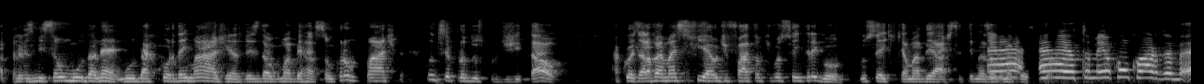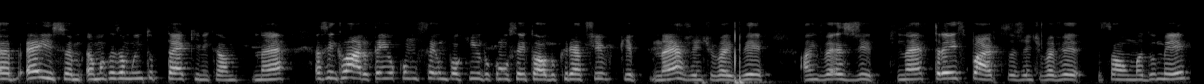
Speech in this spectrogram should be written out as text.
A transmissão muda, né? Muda a cor da imagem, às vezes dá alguma aberração cromática. Quando você produz para o digital, a coisa ela vai mais fiel de fato ao que você entregou. Não sei o que a Madeira acha, você tem mais é, alguma coisa? É, eu também eu concordo. É, é isso, é, é uma coisa muito técnica, né? Assim, claro, tem o conceito, um pouquinho do conceitual do criativo, que né, a gente vai ver, ao invés de né, três partes, a gente vai ver só uma do meio.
